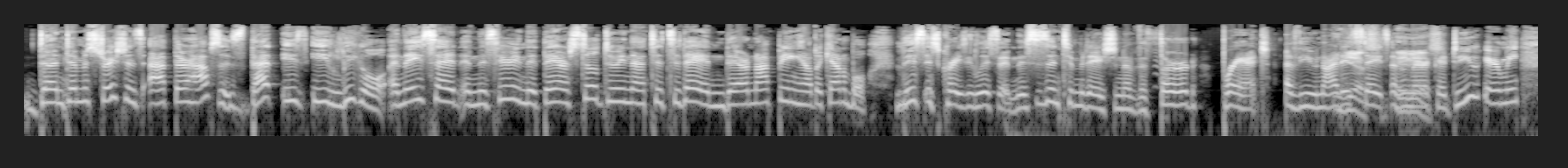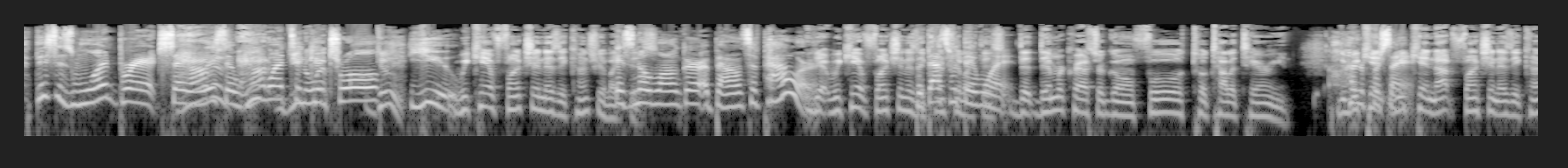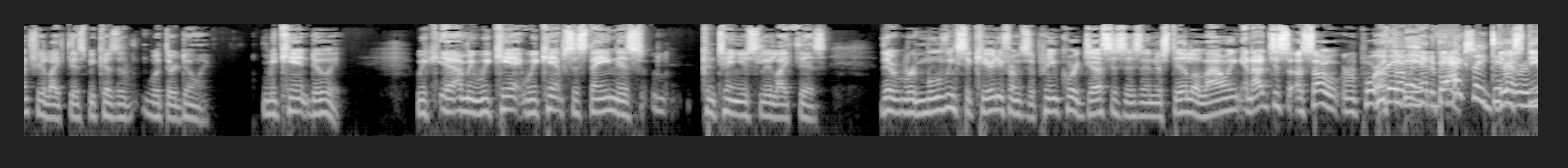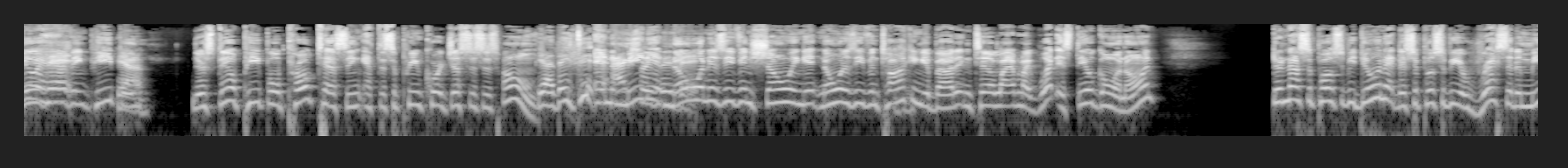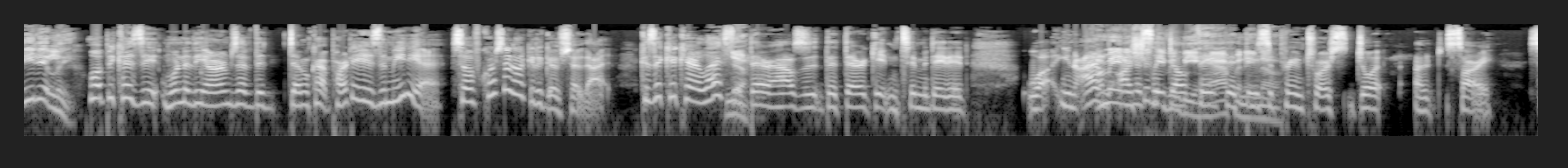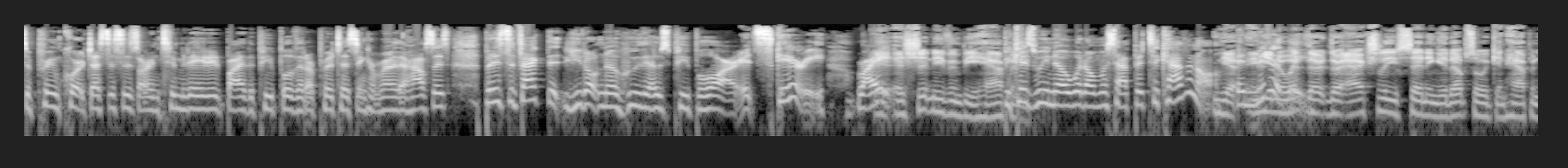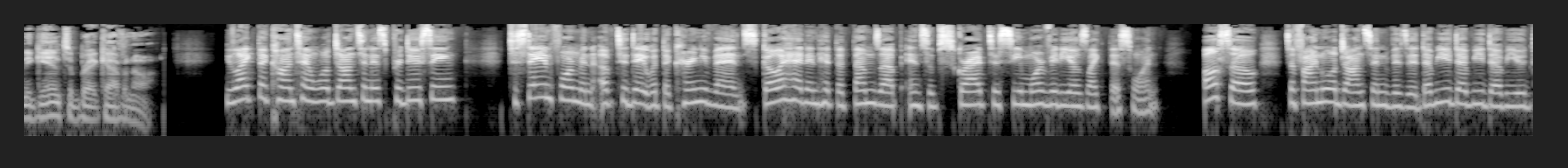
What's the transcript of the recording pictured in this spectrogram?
done demonstrations at their houses. That is illegal. And they said in this hearing that they are still doing that to today and they're not being held accountable. This is crazy. Listen, this is intimidation of the third branch of the United yes, States of America. Is. Do you hear me? This is one branch saying, how listen, does, we want to control Dude, you. We can't function as a country like it's this. no longer a balance of power. Yeah, we can't function as but a country like this. that's what they want. The Democrats are going full totalitarian. 100%. We, can't, we cannot function as a country like this because of what they're doing. We can't do it. We, I mean, we can't, we can't sustain this continuously like this. They're removing security from Supreme Court justices and they're still allowing, and I just, I saw a report. Well, I they thought did, we had a they actually didn't They're still having it. people. Yeah. There's still people protesting at the Supreme Court justice's home. Yeah, they did. And the media, no it. one is even showing it. No one is even talking mm-hmm. about it until like, I'm like, what is still going on? They're not supposed to be doing that. They're supposed to be arrested immediately. Well, because the, one of the arms of the Democrat Party is the media, so of course they're not going to go show that because they could care less Yeah. that their houses that they're getting intimidated. Well, you know, I, I mean, honestly don't think that the. Supreme Court, uh, sorry, Supreme Court justices are intimidated by the people that are protesting from their houses. But it's the fact that you don't know who those people are. It's scary, right? It, it shouldn't even be happening. because we know what almost happened to Kavanaugh. yeah, and admittedly. you know what? They're they're actually setting it up so it can happen again to Brett Kavanaugh. You like the content Will Johnson is producing? To stay informed and up to date with the current events, go ahead and hit the thumbs up and subscribe to see more videos like this one. Also, to find Will Johnson, visit www.uaf.media.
